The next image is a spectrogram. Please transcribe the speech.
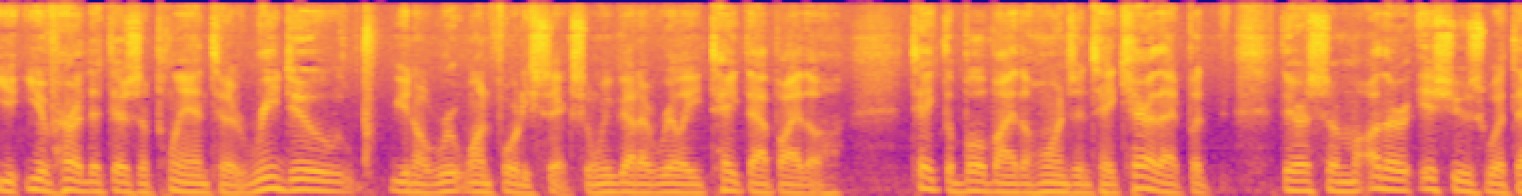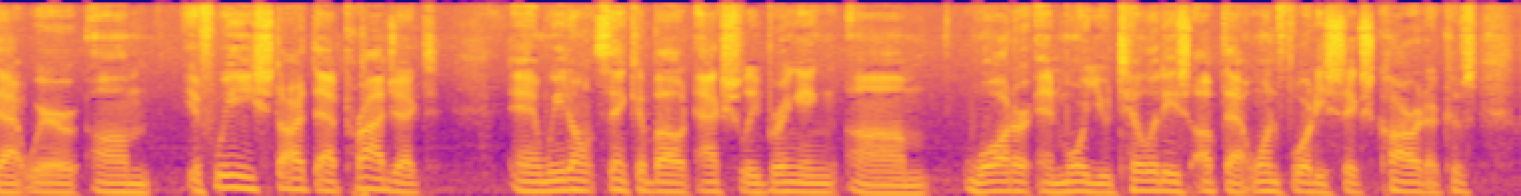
you, have heard that there's a plan to redo, you know, Route 146, and we've got to really take that by the, take the bull by the horns and take care of that. But there are some other issues with that where um, if we start that project and we don't think about actually bringing um, water and more utilities up that 146 corridor because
